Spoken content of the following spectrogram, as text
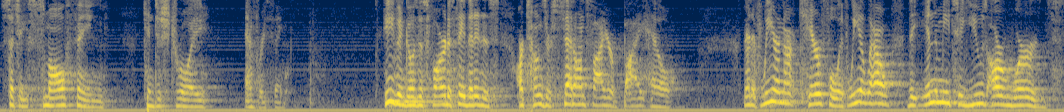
Such a small thing can destroy everything. He even goes as far to say that it is our tongues are set on fire by hell. That if we are not careful, if we allow the enemy to use our words,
